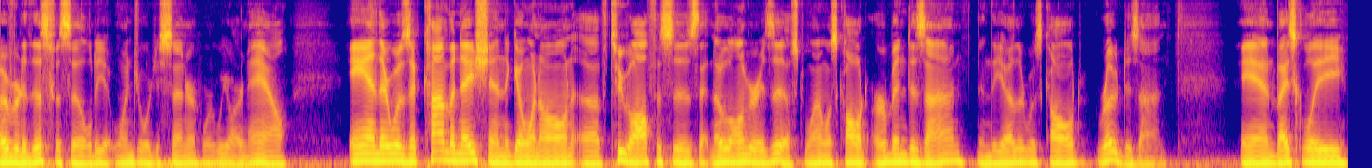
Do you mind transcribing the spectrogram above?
over to this facility at One Georgia Center, where we are now. And there was a combination going on of two offices that no longer exist. One was called Urban Design, and the other was called Road Design. And basically,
